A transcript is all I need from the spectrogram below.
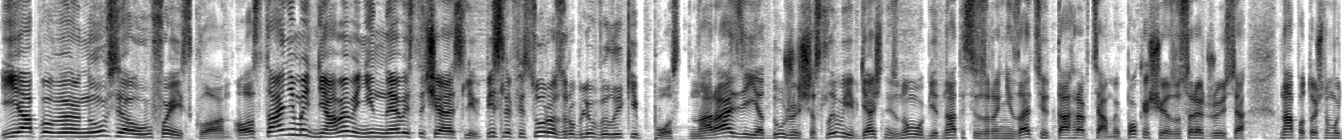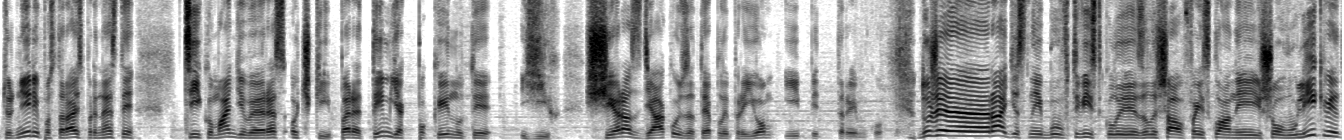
і я повернувся у Face Clan. Останніми днями мені не вистачає слів. Після фісура зроблю великий пост. Наразі я дуже щасливий і вдячний знову об'єднатися з організацією та гравцями. Поки що я зосереджуюся на поточному турнірі. Постараюсь принести цій команді ВРС очки перед тим як покинути. Їх ще раз дякую за теплий прийом і підтримку. Дуже радісний був твіст, коли залишав фейс-клан і йшов у ліквід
